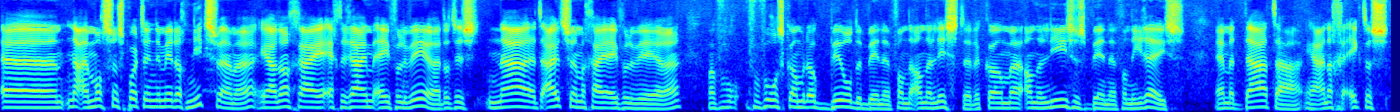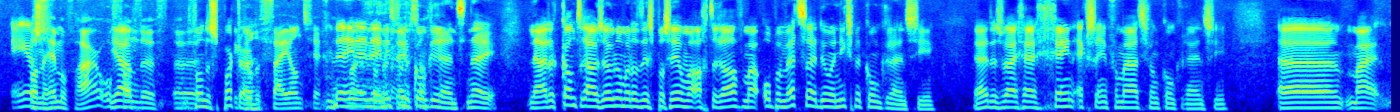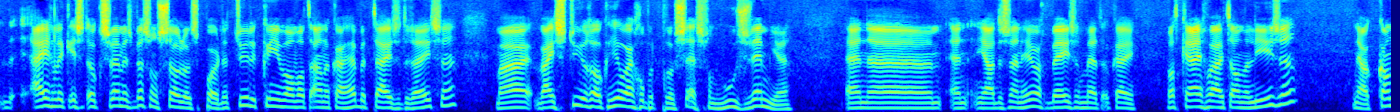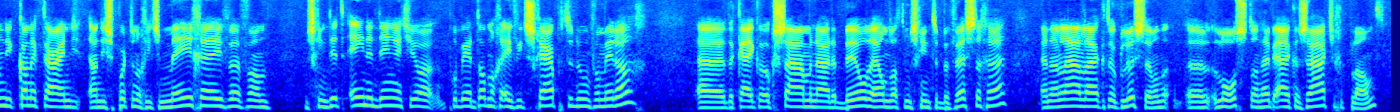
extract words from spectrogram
Ehm, nou, en mocht zo'n sporter in de middag niet zwemmen, ja, dan ga je echt ruim evalueren. Dat is na het uitzwemmen ga je evalueren. Maar vervol- vervolgens komen er ook beelden binnen van de analisten. Er komen analyses binnen van die race. En met data. Ja, en dan ga ik dus eerst... Van hem of haar? Of Ja, van de, eh, van de ik sporter. wil de vijand zeggen. Nee, nee, nee, niet van de concurrent. Nee. Nou, dat kan trouwens ook nog, maar dat is pas helemaal achteraf. Maar op een wedstrijd doen we niks met concurrentie. Dus wij krijgen geen extra informatie van concurrentie. Eh, maar eigenlijk is het ook zwemmen is best wel een solo sport. Natuurlijk kun je wel wat aan elkaar hebben tijdens het racen. Maar wij sturen ook heel erg op het proces van hoe zwem je. En, eh, en ja, dus we zijn heel erg bezig met, oké, wat krijgen we uit de analyse? Nou, kan, die, kan ik daar aan die, aan nog iets meegeven van misschien dit ene dingetje, probeer dat nog even iets scherper te doen vanmiddag. Eh dan kijken we ook samen naar de beelden om dat misschien te bevestigen. En daarna laat ik het ook lusten, want, los. Dan heb je eigenlijk een zaadje geplant.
